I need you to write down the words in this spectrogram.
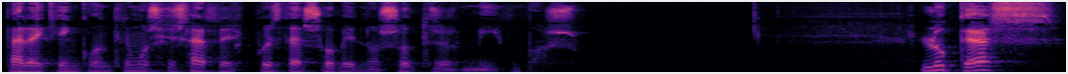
para que encontremos esas respuestas sobre nosotros mismos. Lucas,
